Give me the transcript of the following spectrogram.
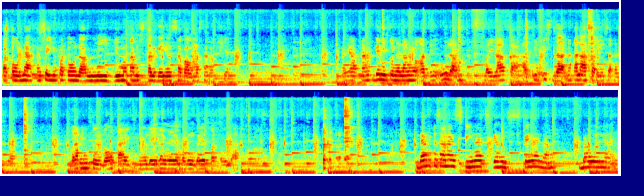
patola. Kasi yung patola, medyo matamis talaga yung sabaw. Masarap siya. Kaya kahit ganito na lang yung ating ulam, may lasa. At yung isda, nakalasa rin sa kanya. Malaking tulong kahit gulay lang yan ang malunggay at patola. Dami ko sana spinach, guys. Kaya lang, bawal nga eh.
